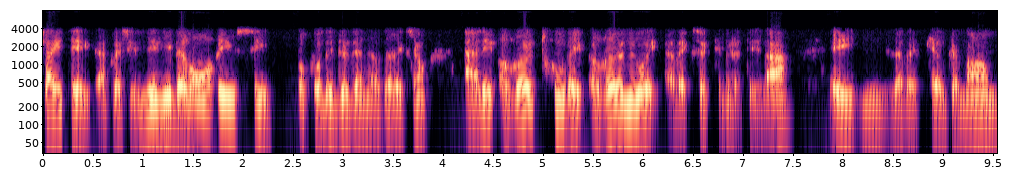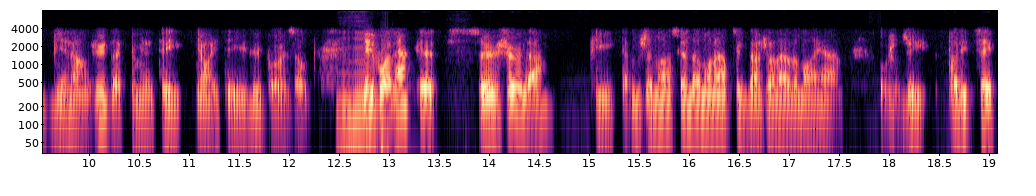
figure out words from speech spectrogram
ça a été apprécié. Les libéraux ont réussi au cours des deux dernières élections à aller retrouver, renouer avec cette communauté-là. Et ils avaient quelques membres bien en vue de la communauté qui ont été élus pour eux autres. Mhm. Mais voilà que ce jeu-là, puis comme je mentionne dans mon article dans le Journal de Montréal, aujourd'hui, politique,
